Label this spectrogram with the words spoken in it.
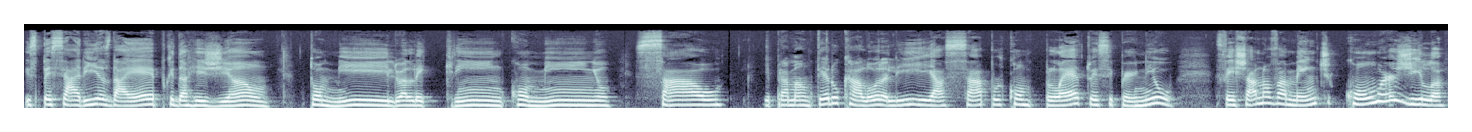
especiarias da época e da região, tomilho, alecrim, cominho, sal. E para manter o calor ali e assar por completo esse pernil, fechar novamente com argila.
